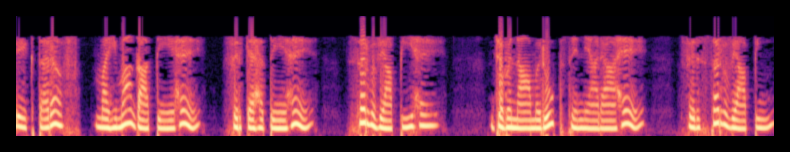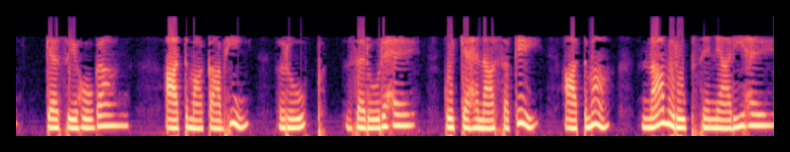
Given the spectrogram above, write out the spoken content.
एक तरफ़ महिमा गाते हैं, फिर कहते हैं, सर्वव्यापी है। जब नाम रूप से न्यारा है, फिर सर्वव्यापी कैसे होगा? आत्मा का भी रूप ज़रूर है। कोई कह ना सके, आत्मा नाम रूप से न्यारी है।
